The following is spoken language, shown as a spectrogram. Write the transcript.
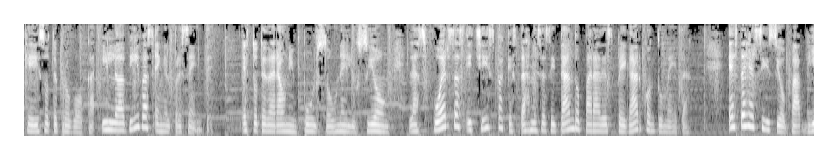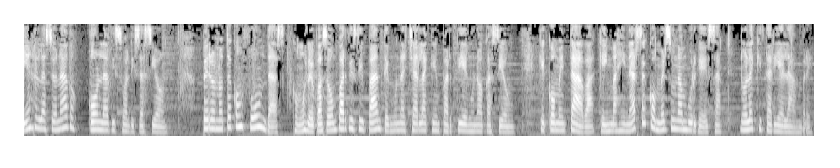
que eso te provoca y lo avivas en el presente. Esto te dará un impulso, una ilusión, las fuerzas y chispa que estás necesitando para despegar con tu meta. Este ejercicio va bien relacionado con la visualización. Pero no te confundas, como le pasó a un participante en una charla que impartí en una ocasión, que comentaba que imaginarse comerse una hamburguesa no le quitaría el hambre.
